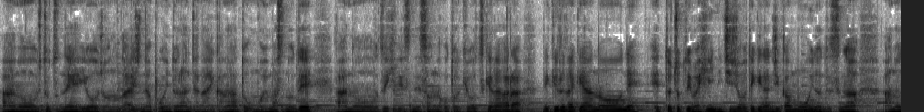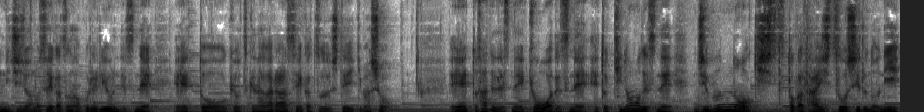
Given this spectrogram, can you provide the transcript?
あの一つね養生の大事なポイントなんじゃないかなと思いますのであのぜひですねそんなことを気をつけながらできるだけあのね、えっと、ちょっと今非日常的な時間も多いのですがあの日常の生活が送れるようにですね、えっと、気をつけながら生活していきましょう。えー、とさてですね今日はですね、え、っと昨日ですね自分の気質とか体質を知るのに、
